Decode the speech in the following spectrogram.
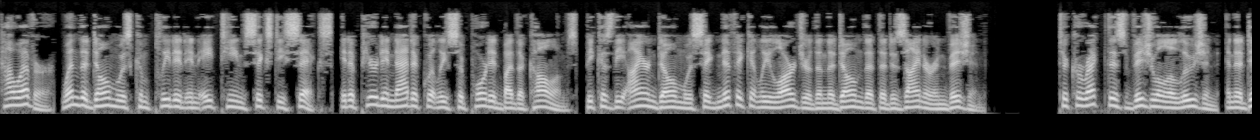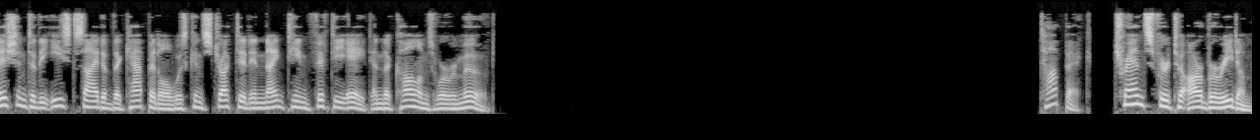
However, when the dome was completed in 1866, it appeared inadequately supported by the columns, because the Iron Dome was significantly larger than the dome that the designer envisioned. To correct this visual illusion, an addition to the east side of the Capitol was constructed in 1958 and the columns were removed. Transfer to Arboretum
